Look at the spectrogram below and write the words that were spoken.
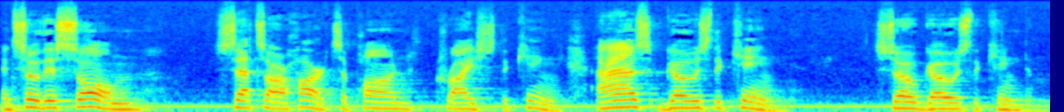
And so this psalm sets our hearts upon Christ the King, as goes the King so goes the kingdom.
